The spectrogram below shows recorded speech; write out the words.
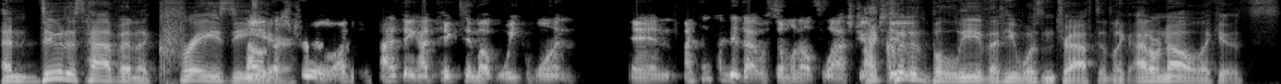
and dude is having a crazy Oh, year. that's true. I, I think I picked him up week one, and I think I did that with someone else last year I too. couldn't believe that he wasn't drafted. Like, I don't know. Like, it's,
